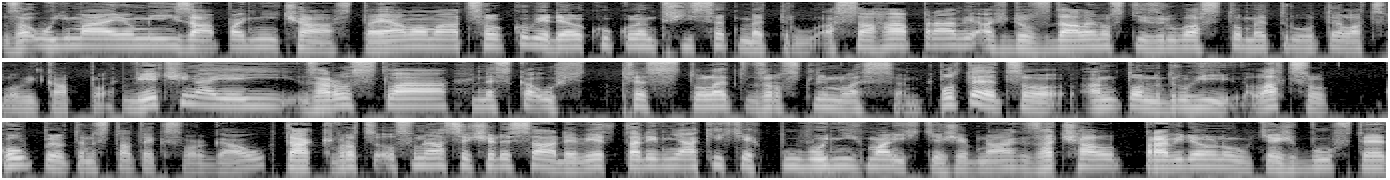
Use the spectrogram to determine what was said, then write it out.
zaujímá jenom její západní část. Ta jáma má celkově délku kolem 300 metrů a sahá právě až do vzdálenosti zhruba 100 metrů od té Laclovy kaple. Většina její zarostlá dneska už přes 100 let vzrostlým lesem. Poté, co Anton II. Lacl koupil ten statek Sorgau, tak v roce 1869 tady v nějakých těch původních malých těžebnách začal pravidelnou těžbu v té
